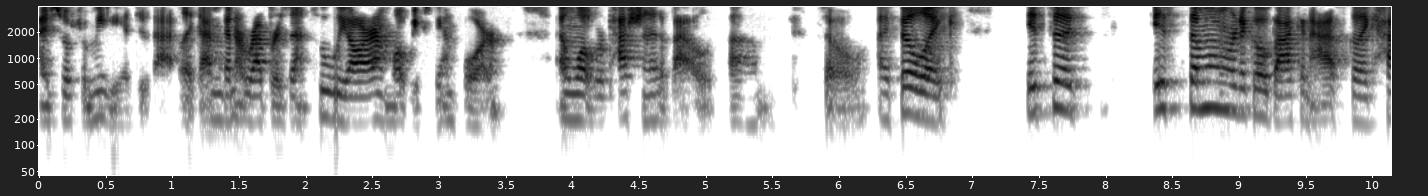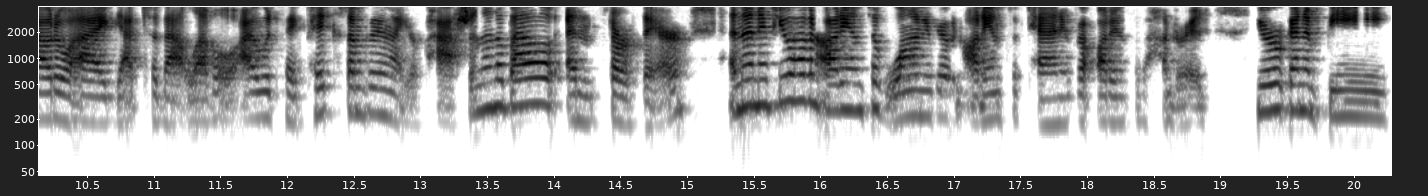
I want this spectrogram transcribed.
my social media do that? Like I'm going to represent who we are and what we stand for and what we're passionate about. Um, so I feel like it's a if someone were to go back and ask like how do i get to that level? I would say pick something that you're passionate about and start there. And then if you have an audience of one if you have an audience of 10 if you have an audience of 100 you're going to be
